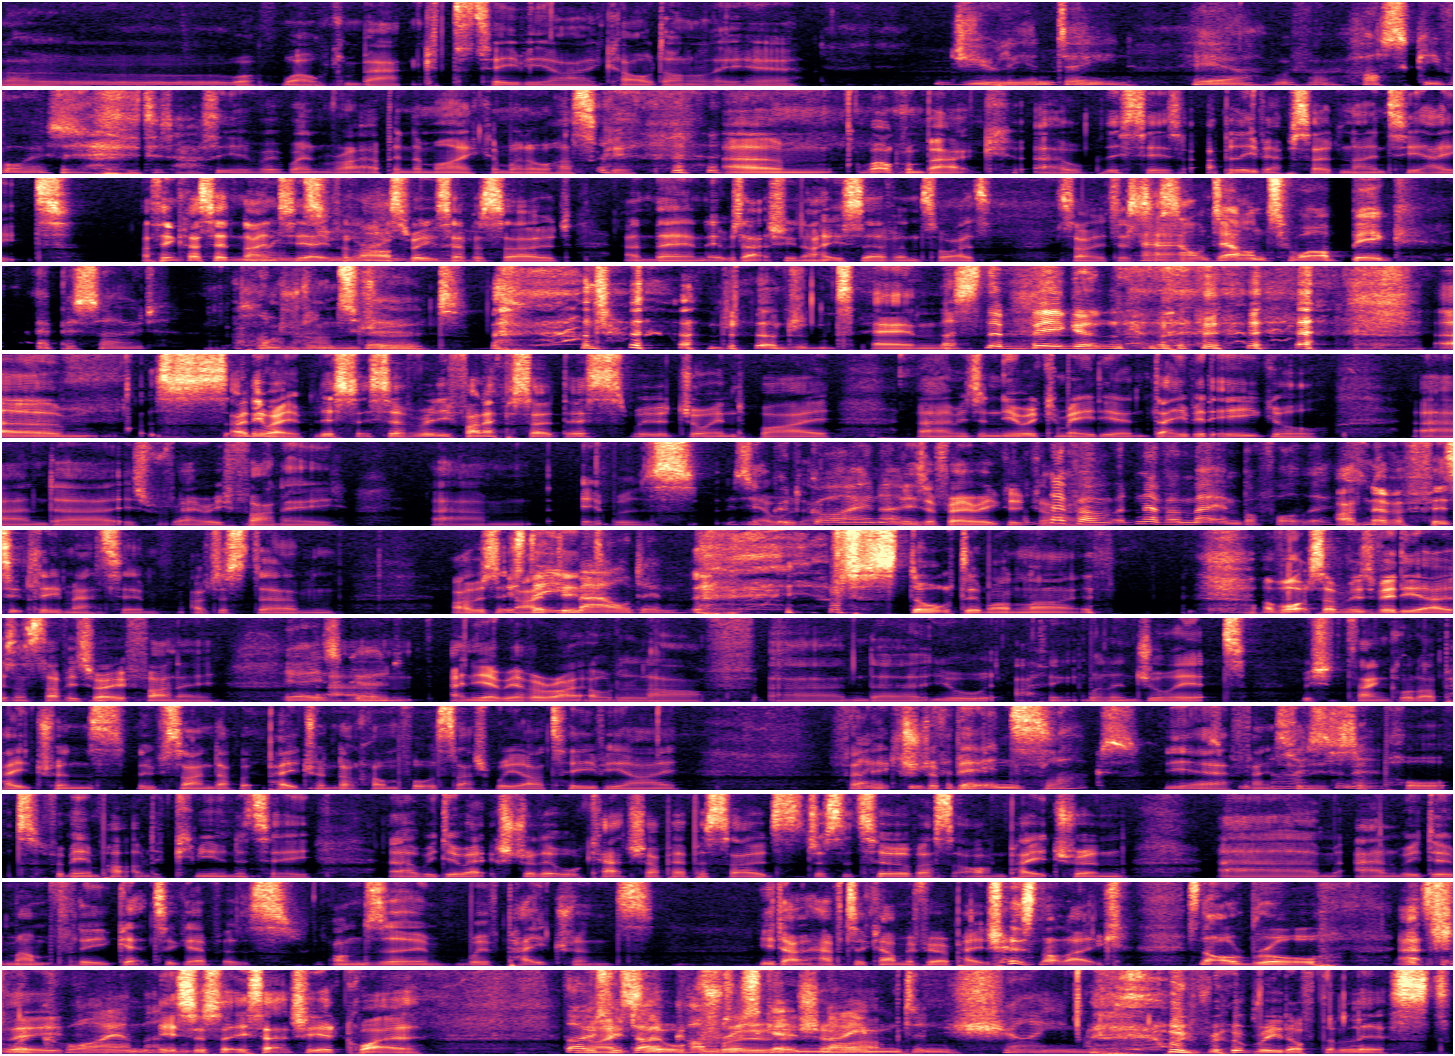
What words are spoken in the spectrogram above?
Hello, welcome back to TVI. Carl Donnelly here. Julian Dean here with a husky voice. Yeah, he did husky. It went right up in the mic and went all husky. um, welcome back. Uh, this is, I believe, episode ninety-eight. I think I said ninety-eight, for last week's mate. episode, and then it was actually ninety-seven. So I, so I just Countdown to our big episode. 102. 100, 110. That's the big one. um, s- anyway, this is a really fun episode. This we were joined by um, he's a newer comedian, David Eagle, and uh, it's very funny. Um, it was He's yeah, a good well, guy, isn't he? He's a very good I've guy. never, I'd never met him before this. I've never physically met him. I've just um, I was Just I did- emailed him. I've just stalked him online. I've watched some of his videos and stuff. He's very funny. Yeah, he's good. Um, and yeah, we have a right old laugh, and uh, you'll, I think, will enjoy it. We should thank all our patrons who've signed up at patreon.com forward slash we are TVI for Thank extra you for bits. the influx. Yeah, thanks nice, for the isn't it? support, for being part of the community. Uh, we do extra little catch up episodes, just the two of us on Patreon, um, and we do monthly get togethers on Zoom with patrons. You don't have to come if you're a patron. It's not like it's not a rule. It's a Actually, requirement. it's just it's actually a quite a Those nice who don't come just get show up. named and shamed. we read off the list.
